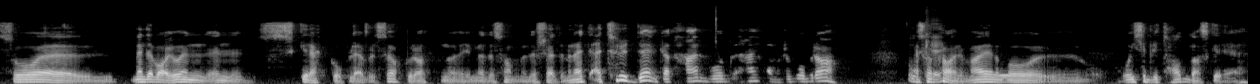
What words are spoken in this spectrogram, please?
Så, eh, men det var jo en, en skrekkopplevelse akkurat med det samme det skjedde. Men jeg, jeg trodde egentlig at her, går, her, kommer det til å gå bra. Okay. Jeg skal klare meg og, og ikke bli tatt av skredet.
